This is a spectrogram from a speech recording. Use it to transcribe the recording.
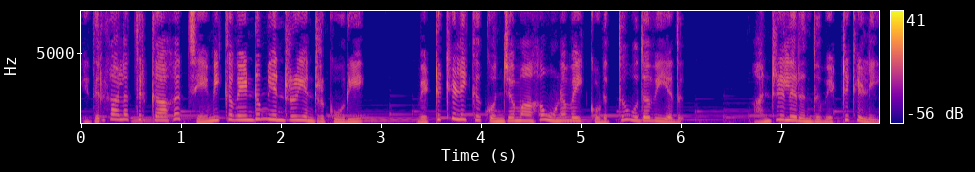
எதிர்காலத்திற்காக சேமிக்க வேண்டும் என்று என்று கூறி வெட்டுக்கிளிக்கு கொஞ்சமாக உணவை கொடுத்து உதவியது. அன்றிலிருந்து வெட்டுக்கிளி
